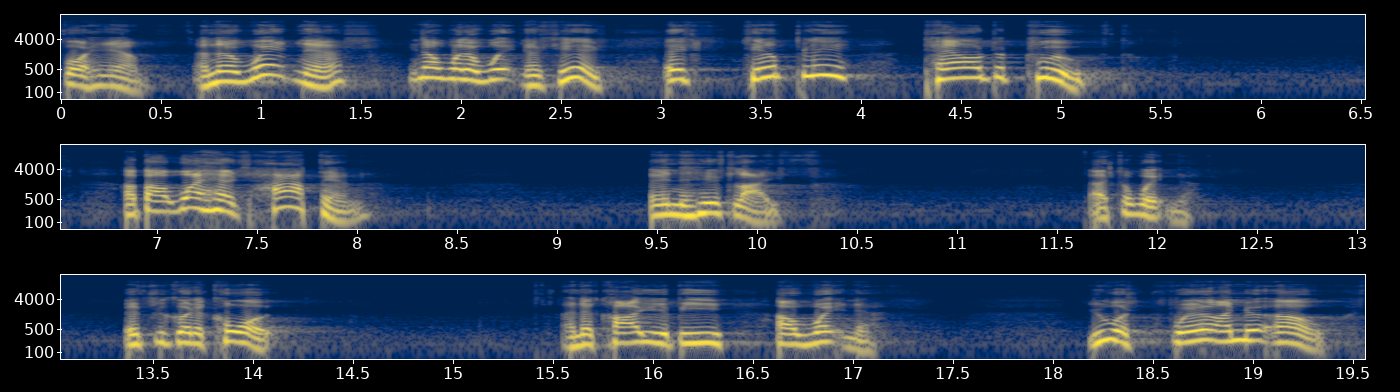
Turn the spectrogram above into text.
for him. And a witness, you know what a witness is? It's simply tell the truth about what has happened in his life. That's a witness. If you go to court and they call you to be a witness, you will swear under oath.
